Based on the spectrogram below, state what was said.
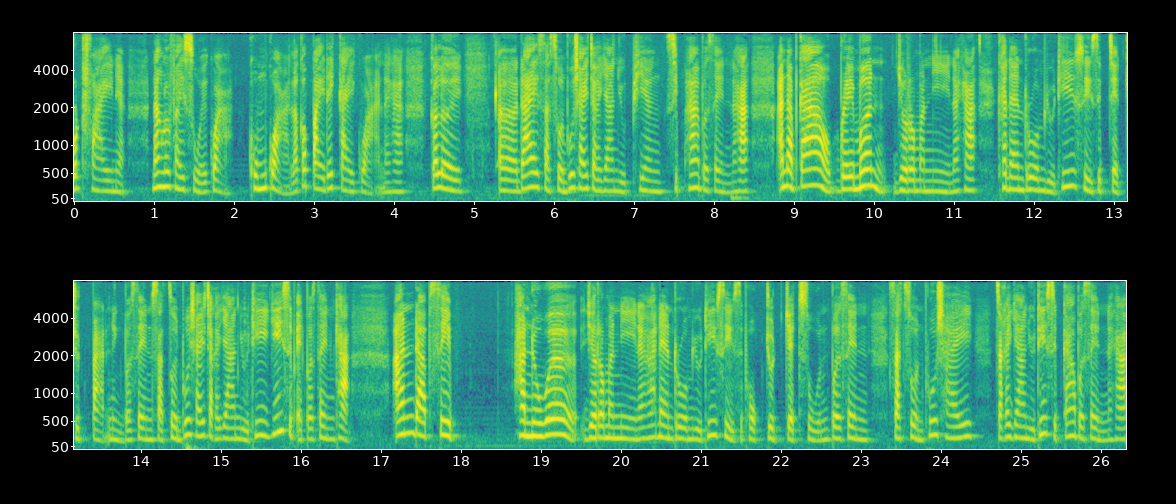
รถไฟเนี่ย นั่งรถไฟสวยกว่า คุ้มกว่า แล้วก็ไปได้ไกลกว่านะคะ ก็เลย ได้สัดส่วนผู้ใช้จักรยานอยู่เพียง 15%นะคะ อันดับ 9 เบรเมนเยอรมนีนะคะ คะแนนรวมอยู่ที่ 47.81%สัดส่วนผู้ใช้จักรยานอยู่ที่ 21%ค่ะ อันดับ 10ฮันโนเวอร์เยอรมนีนะคะคะแนนรวมอยู่ที่ 46.70%สัดส่วนผู้ใช้จักรยานอยู่ที่ 19%นะคะ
